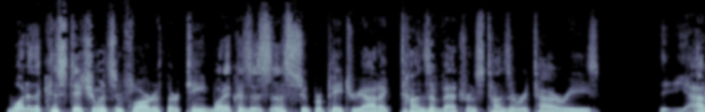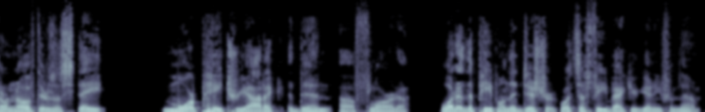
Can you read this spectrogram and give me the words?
What are the constituents in Florida 13? What because this is a super patriotic, tons of veterans, tons of retirees. I don't know if there's a state more patriotic than uh, Florida. What are the people in the district? What's the feedback you're getting from them?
